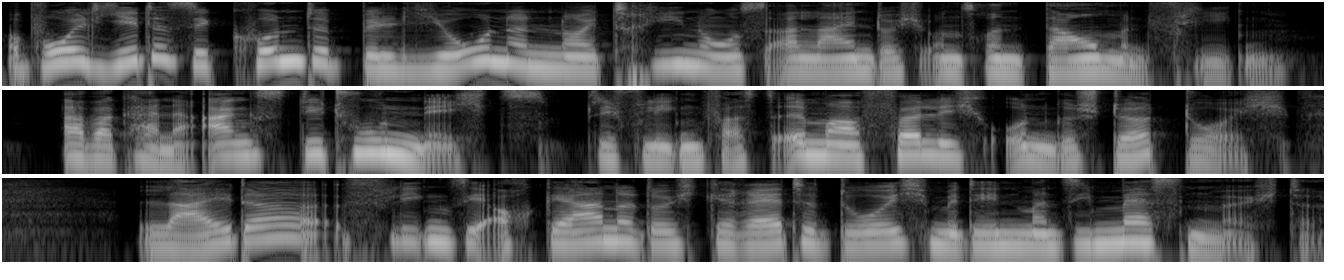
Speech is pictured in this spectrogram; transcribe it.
obwohl jede Sekunde Billionen Neutrinos allein durch unseren Daumen fliegen. Aber keine Angst, die tun nichts. Sie fliegen fast immer völlig ungestört durch. Leider fliegen sie auch gerne durch Geräte durch, mit denen man sie messen möchte.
